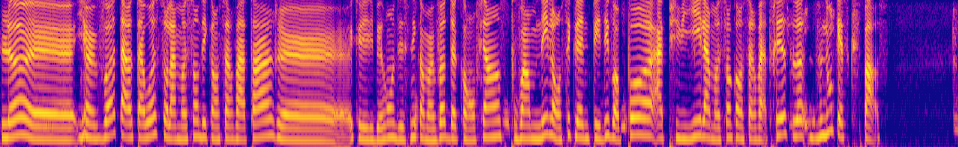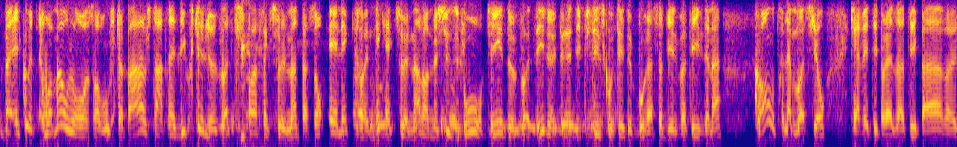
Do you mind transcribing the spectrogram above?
Là, il y a un vote à Ottawa sur la motion des conservateurs que les libéraux ont dessiné comme un vote de confiance pouvant mener. Là, on sait que le NPD va pas appuyer la motion conservatrice. Là, dis-nous qu'est-ce qui se passe. Ben écoute, au moment où, je te parle, je suis en train d'écouter le vote qui se passe actuellement de façon électronique actuellement. Alors, M. Dubourg vient de voter, le, député du côté de Bourassa vient de voter, évidemment, contre la motion qui avait été présentée par euh,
